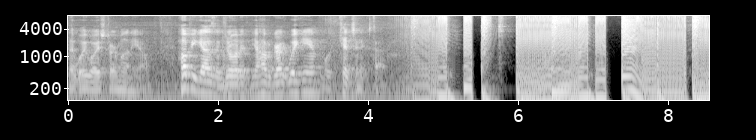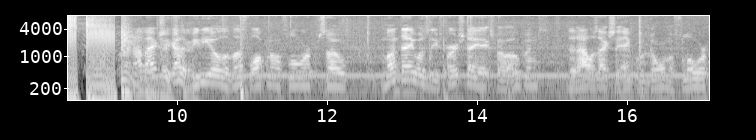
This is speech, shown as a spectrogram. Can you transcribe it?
that we waste our money on. Hope you guys enjoyed it. Y'all have a great weekend. We'll catch you next time. I've actually got a video of us walking on the floor. So Monday was the first day Expo opened that I was actually able to go on the floor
